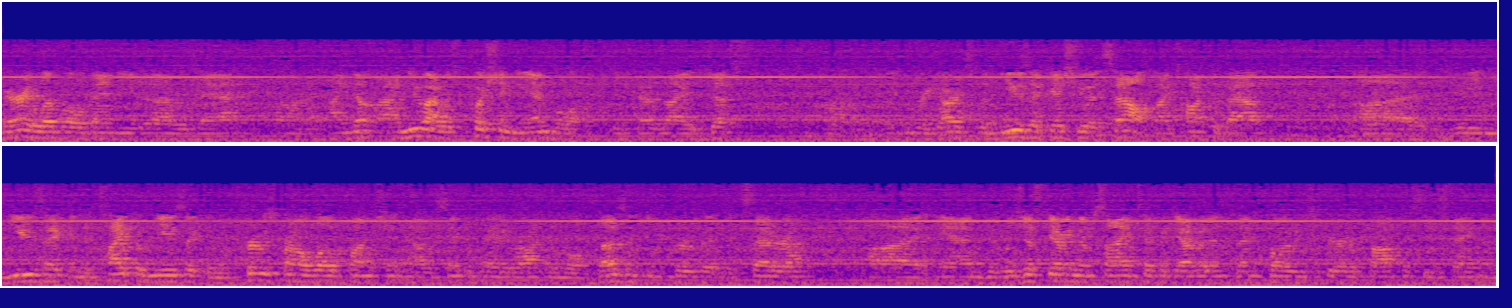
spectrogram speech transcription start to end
very liberal venue that I was at, uh, I know I knew I was pushing the envelope because I just, uh, in regards to the music issue itself, I talked about uh, the music and the type of music that improves frontal lobe function, how the syncopated rock and roll doesn't improve it, etc. Uh, and it was just giving them scientific evidence, then the spirit of prophecy statement,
